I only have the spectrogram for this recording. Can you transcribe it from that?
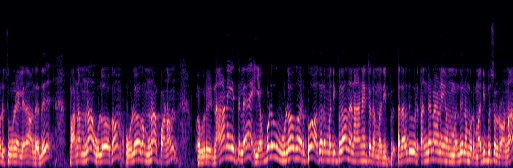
ஒரு சூழ்நிலை தான் வந்தது. பணம்னா உலோகம் உலோகம்னா பணம். ஒரு நாணயத்தில் எவ்வளவு உலோகம் இருக்கோ அதோட மதிப்பு தான் அந்த நாணயத்தோட மதிப்பு. அதாவது ஒரு தங்க நாணயம் வந்து நம்ம ஒரு மதிப்பு சொல்றோம்னா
